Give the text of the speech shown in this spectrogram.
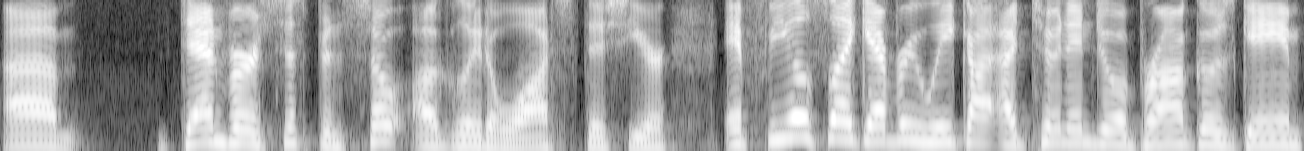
Um, Denver's just been so ugly to watch this year. It feels like every week I, I, tune into a Broncos game,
